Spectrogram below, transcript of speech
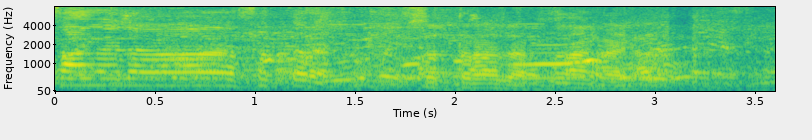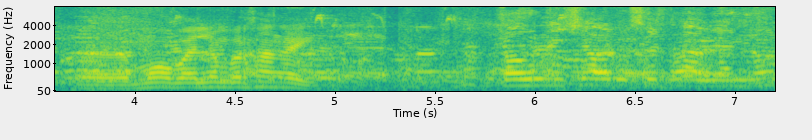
सांगायला सत्तर सत्तर हजार. सांगाय मोबाईल नंबर सांगा की. चौऱ्याऐंशी अडुसष्ट नव्याण्णव.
